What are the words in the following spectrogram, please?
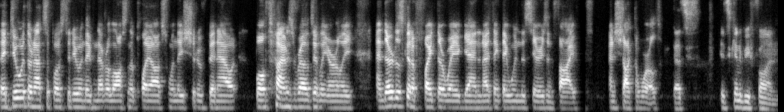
They do what they're not supposed to do, and they've never lost in the playoffs when they should have been out both times relatively early. And they're just going to fight their way again. And I think they win the series in five and shock the world. that's it's gonna be fun.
